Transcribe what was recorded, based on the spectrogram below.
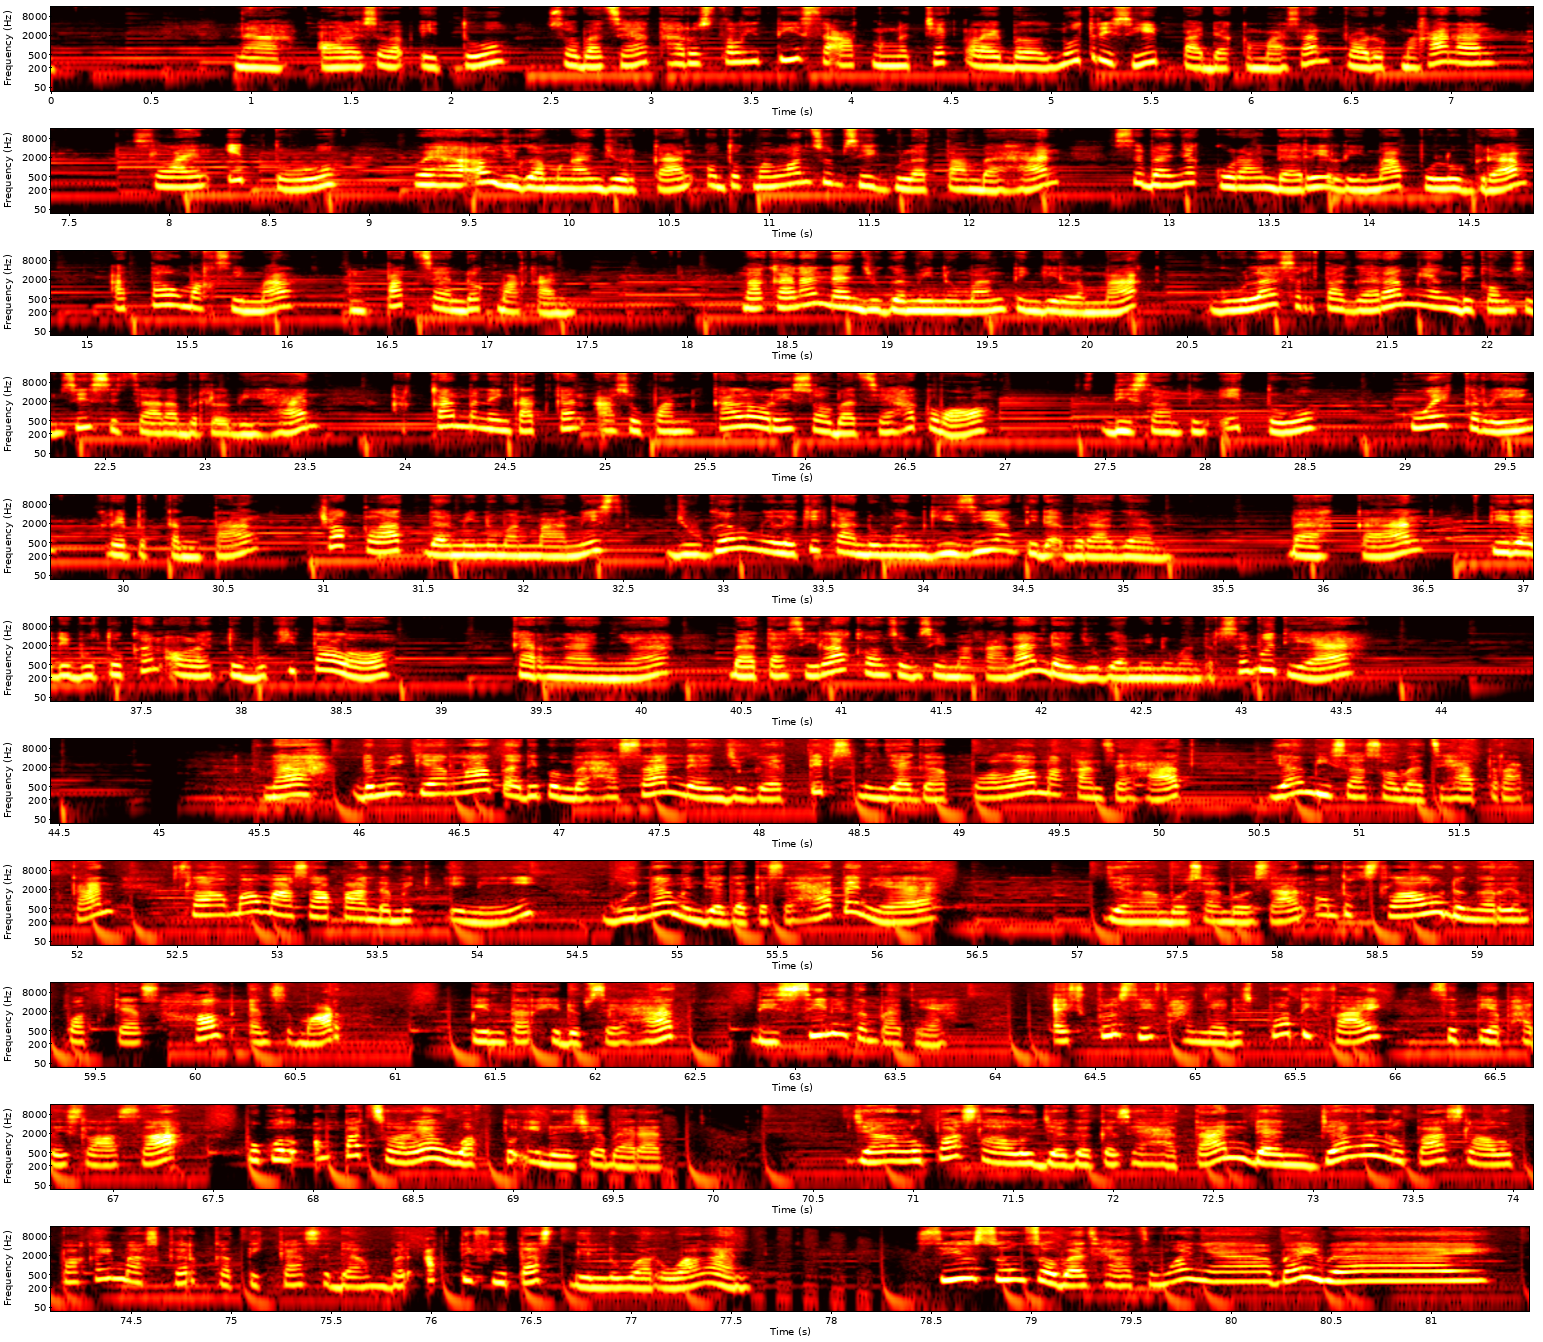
Nah, oleh sebab itu, sobat sehat harus teliti saat mengecek label nutrisi pada kemasan produk makanan. Selain itu, WHO juga menganjurkan untuk mengonsumsi gula tambahan sebanyak kurang dari 50 gram atau maksimal 4 sendok makan. Makanan dan juga minuman tinggi lemak, gula serta garam yang dikonsumsi secara berlebihan akan meningkatkan asupan kalori sobat sehat loh. Di samping itu, kue kering, keripik kentang, coklat, dan minuman manis juga memiliki kandungan gizi yang tidak beragam. Bahkan, tidak dibutuhkan oleh tubuh kita loh. Karenanya, batasilah konsumsi makanan dan juga minuman tersebut ya. Nah, demikianlah tadi pembahasan dan juga tips menjaga pola makan sehat yang bisa Sobat Sehat terapkan selama masa pandemik ini guna menjaga kesehatan ya. Jangan bosan-bosan untuk selalu dengerin podcast Health and Smart, Pintar Hidup Sehat, di sini tempatnya. Eksklusif hanya di Spotify setiap hari Selasa pukul 4 sore waktu Indonesia Barat. Jangan lupa selalu jaga kesehatan dan jangan lupa selalu pakai masker ketika sedang beraktivitas di luar ruangan. See you soon sobat sehat semuanya. Bye bye.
